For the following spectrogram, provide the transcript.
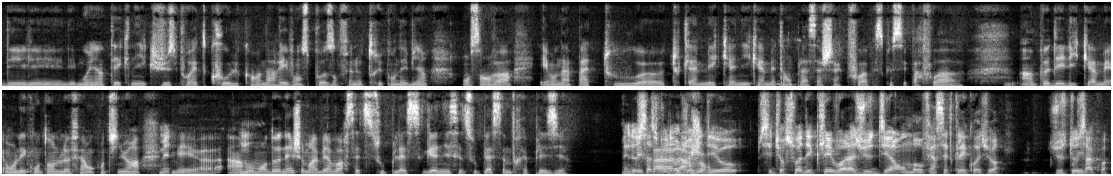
des, des moyens techniques, juste pour être cool. Quand on arrive, on se pose, on fait notre truc, on est bien, on s'en va, et on n'a pas tout, euh, toute la mécanique à mettre en place à chaque fois, parce que c'est parfois euh, un peu délicat, mais on est content de le faire, on continuera. Mais- Mais, à un moment donné, j'aimerais bien voir cette souplesse. Gagner cette souplesse, ça me ferait plaisir. Mais ne serait-ce que dans le jeu vidéo, si tu reçois des clés, voilà, juste dire on m'a offert cette clé, quoi, tu vois. Juste Oui. ça, quoi.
